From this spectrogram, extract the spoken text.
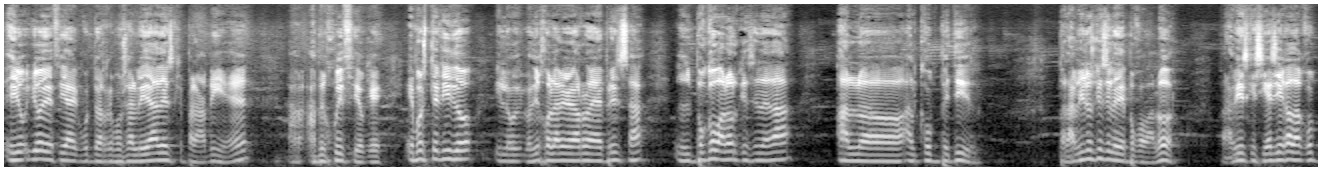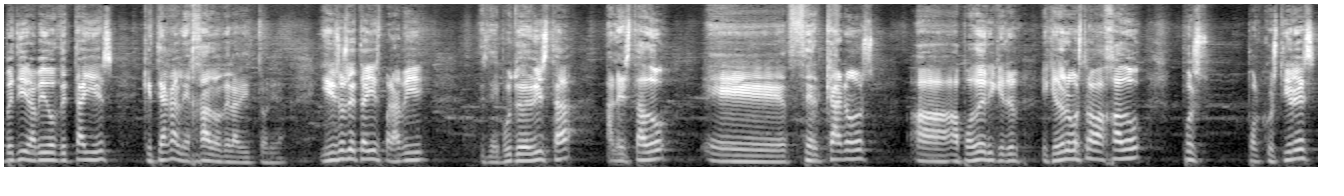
Yo, yo decía en cuanto a responsabilidades que para mí, ¿eh? A, a mi juicio, que hemos tenido, y lo, dijo la en la rueda de prensa, el poco valor que se le da al, uh, al competir. Para mí no es que se le dé poco valor. Para mí es que si has llegado a competir ha habido detalles que te han alejado de la victoria. Y esos detalles para mí, desde mi punto de vista, han estado eh, cercanos a, poder y que, no, lo hemos trabajado pues por cuestiones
